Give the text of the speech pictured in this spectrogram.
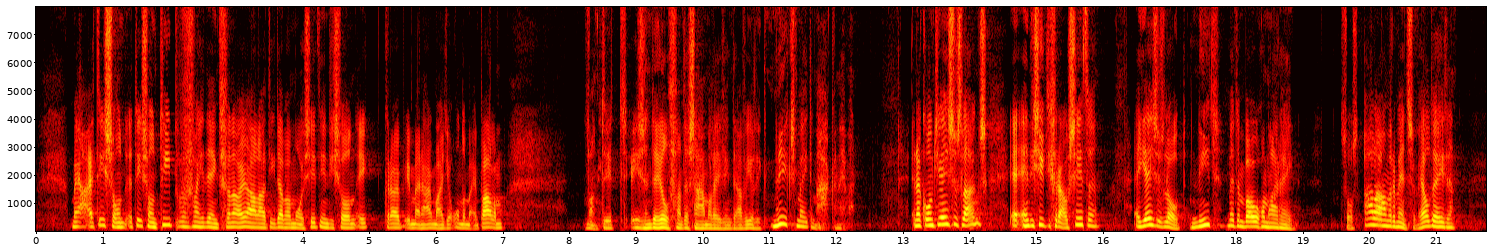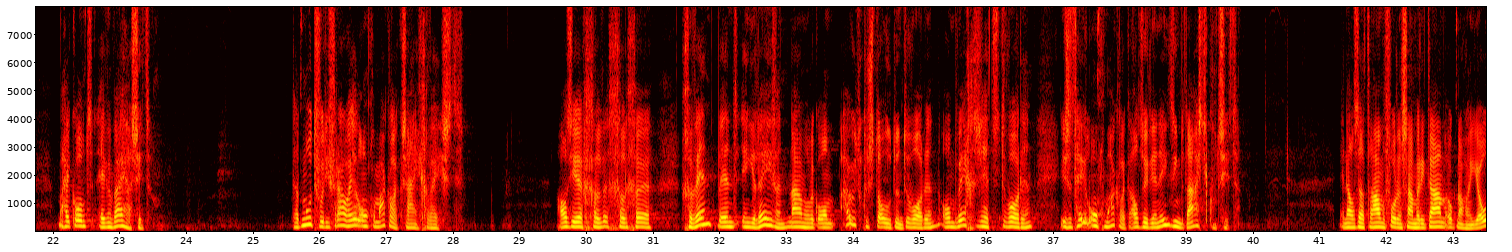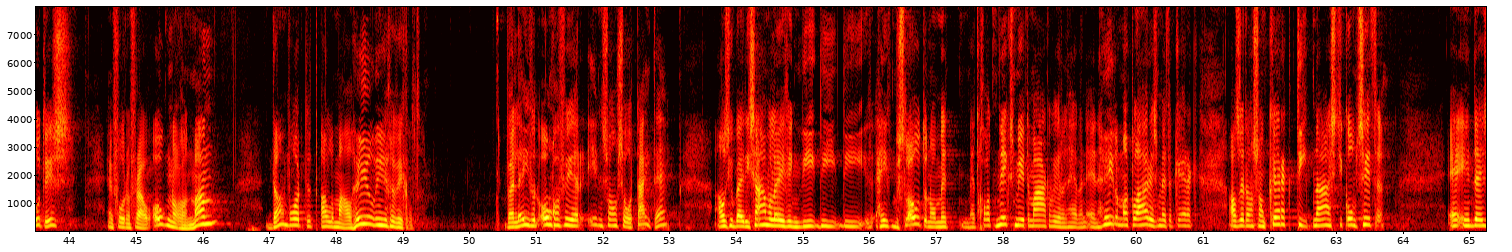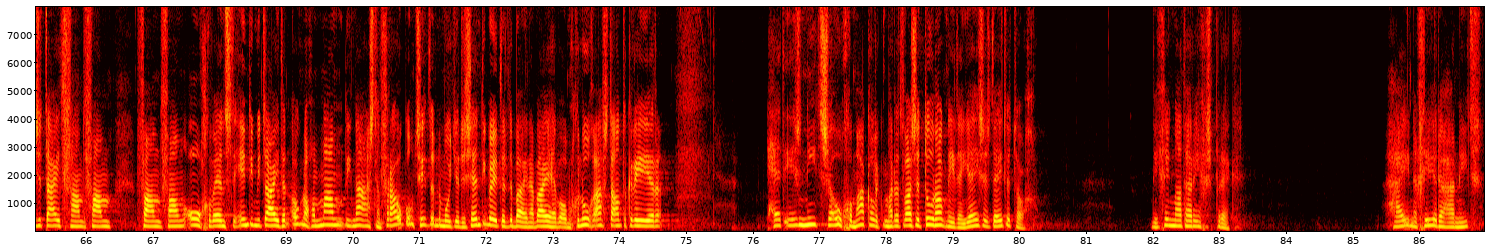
Maar ja, het is zo'n type waarvan je denkt van, nou ja, laat die daar maar mooi zitten in die zon. Ik kruip in mijn hangmaatje onder mijn palm. Want dit is een deel van de samenleving, daar wil ik niks mee te maken hebben. En dan komt Jezus langs en, en die ziet die vrouw zitten. En Jezus loopt niet met een boog om haar heen. Zoals alle andere mensen wel deden. Maar hij komt even bij haar zitten. Dat moet voor die vrouw heel ongemakkelijk zijn geweest. Als je gewend bent in je leven, namelijk om uitgestoten te worden, om weggezet te worden, is het heel ongemakkelijk als er ineens iemand naast je komt zitten. En als dat dan voor een Samaritaan ook nog een Jood is, en voor een vrouw ook nog een man, dan wordt het allemaal heel ingewikkeld. Wij leven ongeveer in zo'n soort tijd. Hè? Als je bij die samenleving die, die, die heeft besloten om met, met God niks meer te maken willen hebben en helemaal klaar is met de kerk, als er dan zo'n kerktype naast je komt zitten. En in deze tijd van, van, van, van ongewenste intimiteit en ook nog een man die naast een vrouw komt zitten, dan moet je de centimeter er bijna bij hebben om genoeg afstand te creëren. Het is niet zo gemakkelijk, maar dat was het toen ook niet en Jezus deed het toch. Die ging met haar in gesprek. Hij negeerde haar niet.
